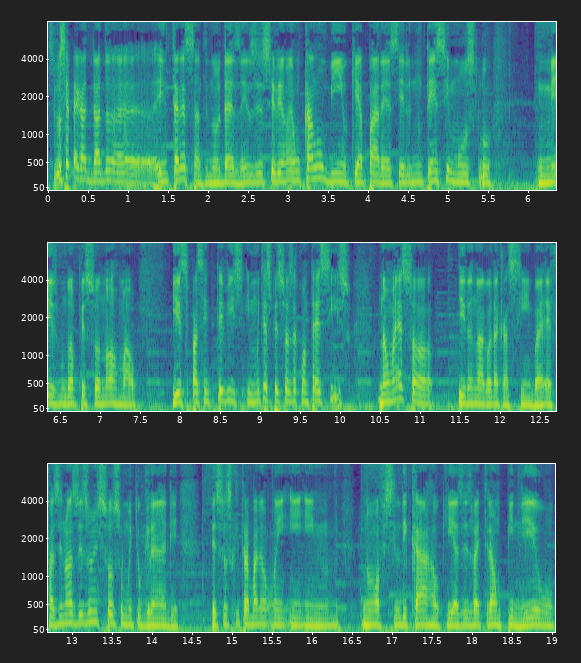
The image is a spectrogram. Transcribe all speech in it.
Se você pegar de lado, é, é interessante, nos desenhos você vê é um calombinho que aparece, ele não tem esse músculo mesmo de uma pessoa normal. E esse paciente teve isso. E muitas pessoas acontece isso. Não é só tirando água da cacimba, é fazendo às vezes um esforço muito grande. Pessoas que trabalham em, em, em numa oficina de carro, que às vezes vai tirar um pneu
